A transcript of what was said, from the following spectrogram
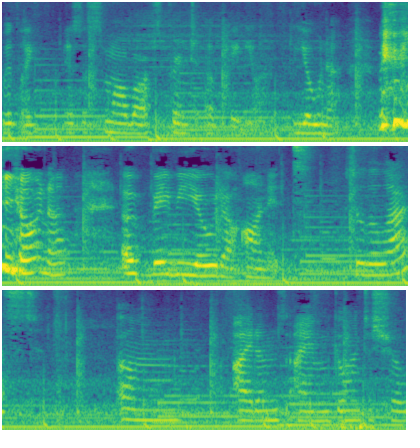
with like just a small box print of Baby Yoda, Baby Yoda, of Baby Yoda on it. So the last um, items I'm going to show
